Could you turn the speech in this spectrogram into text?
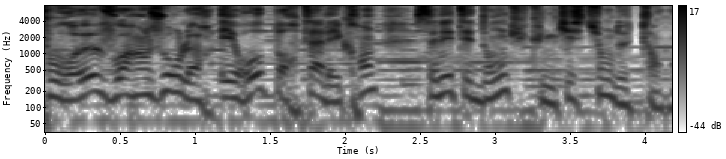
Pour eux, voir un jour leur héros porté à l'écran, ce n'était donc qu'une question de temps.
